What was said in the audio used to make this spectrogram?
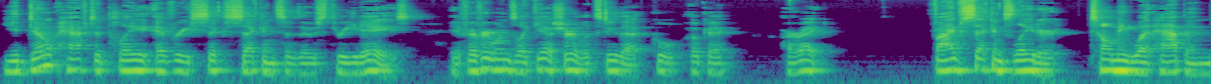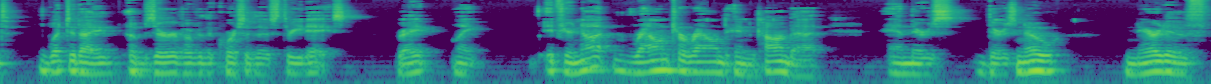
You don't have to play every six seconds of those three days. If everyone's like, yeah, sure, let's do that. Cool. Okay. All right. Five seconds later, tell me what happened. What did I observe over the course of those three days? Right? Like, if you're not round to round in combat and there's there's no narrative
